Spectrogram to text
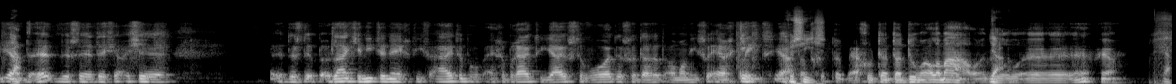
ja, hè, dus, eh, dus je- als je. Dus de- laat je niet te negatief uit en gebruik de juiste woorden zodat het allemaal niet zo erg klinkt. Ja, Precies. Dat, dat- ja, goed, dat, dat doen we allemaal. Ik Ja. bedoel, eh, hè, ja.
